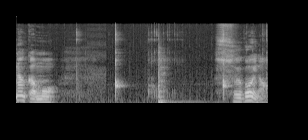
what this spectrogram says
なんかもう、すごいな。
